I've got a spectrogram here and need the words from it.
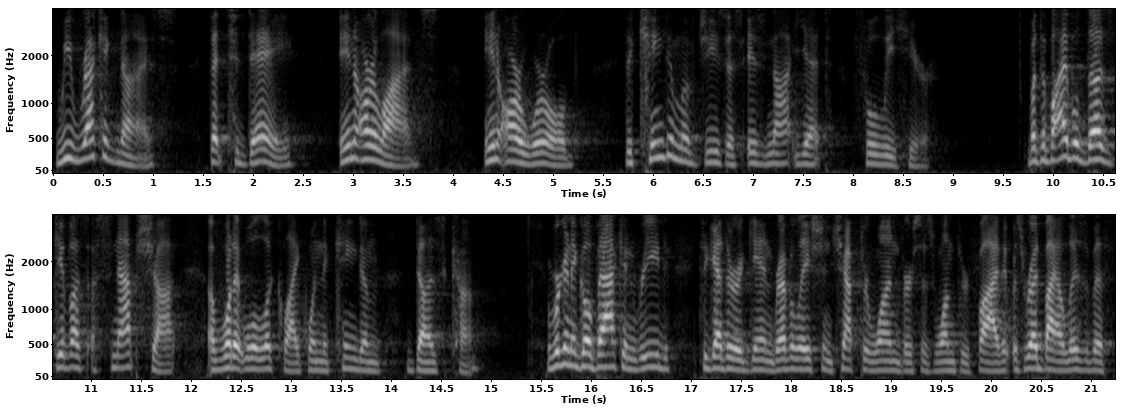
we recognize that today, in our lives, in our world, the kingdom of Jesus is not yet fully here. But the Bible does give us a snapshot of what it will look like when the kingdom does come. We're going to go back and read together again Revelation chapter 1, verses 1 through 5. It was read by Elizabeth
